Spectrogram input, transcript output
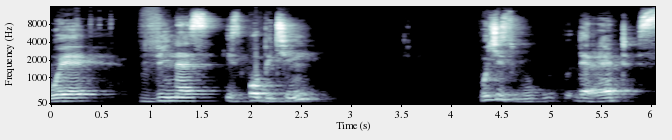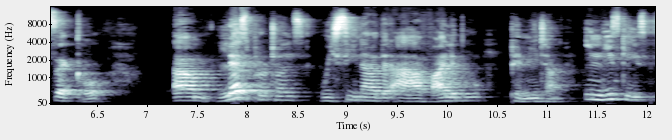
where Venus is orbiting, which is the red circle, um, less protons we see now that are available per meter. In this case,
